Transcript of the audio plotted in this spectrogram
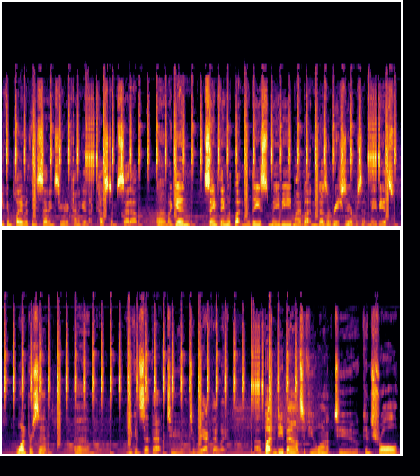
You can play with these settings here to kind of get a custom setup. Um, again, same thing with button release. Maybe my button doesn't reach 0%. Maybe it's 1%. Um, you can set that to, to react that way. Uh, button debounce if you want to control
